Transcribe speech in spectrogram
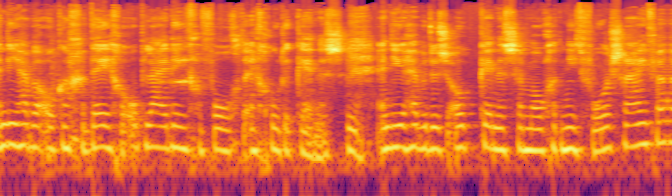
En die hebben ook een gedegen opleiding gevolgd en goede kennis. Ja. En die hebben dus ook kennis, ze mogen het niet voorschrijven.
